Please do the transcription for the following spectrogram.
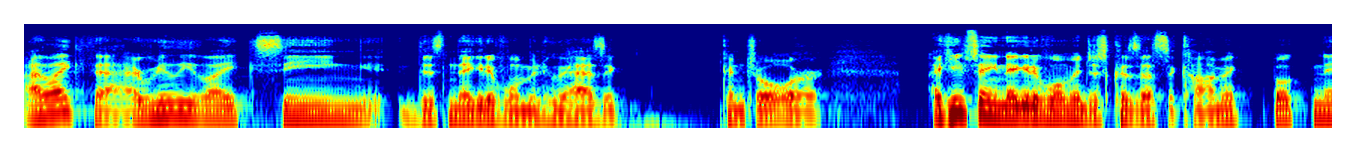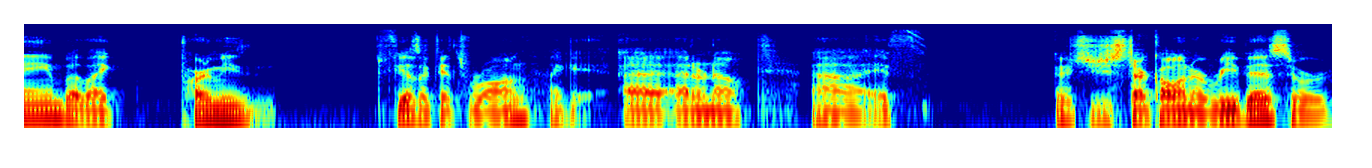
I like that. I really like seeing this negative woman who has a control, or I keep saying negative woman just because that's a comic book name, but like part of me feels like that's wrong. Like I, I don't know uh, if if you just start calling her Rebis or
